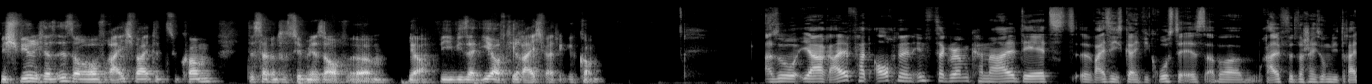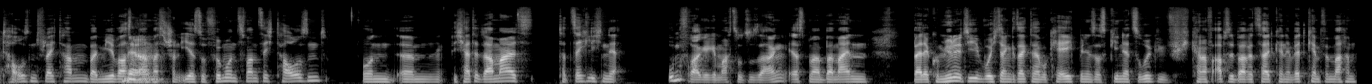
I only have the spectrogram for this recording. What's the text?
wie schwierig das ist, auch auf Reichweite zu kommen. Deshalb interessiert mich das auch, ähm, ja, wie, wie seid ihr auf die Reichweite gekommen? Also ja, Ralf hat auch einen Instagram-Kanal, der jetzt, äh, weiß ich gar nicht, wie groß der ist, aber Ralf wird wahrscheinlich so um die 3000 vielleicht haben. Bei mir war es Ja. damals schon eher so 25.000 und ähm, ich hatte damals tatsächlich eine Umfrage gemacht sozusagen. Erstmal bei meinen, bei der Community, wo ich dann gesagt habe, okay, ich bin jetzt aus Kenia zurück, ich kann auf absehbare Zeit keine Wettkämpfe machen.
